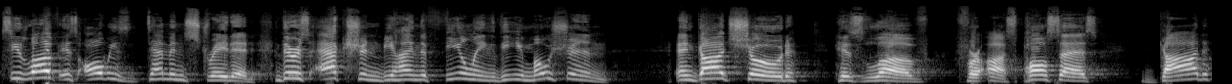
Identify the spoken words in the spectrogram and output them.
See, love is always demonstrated. There's action behind the feeling, the emotion. And God showed his love for us. Paul says, God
